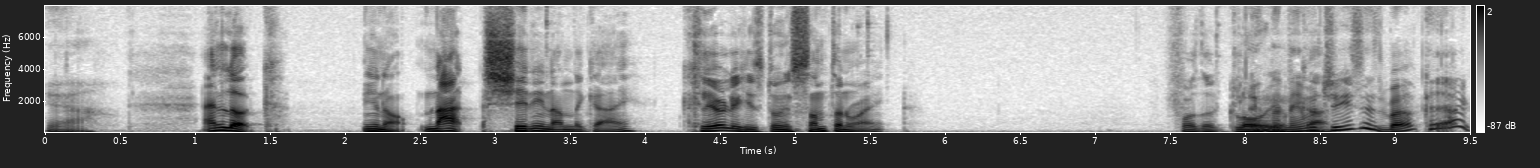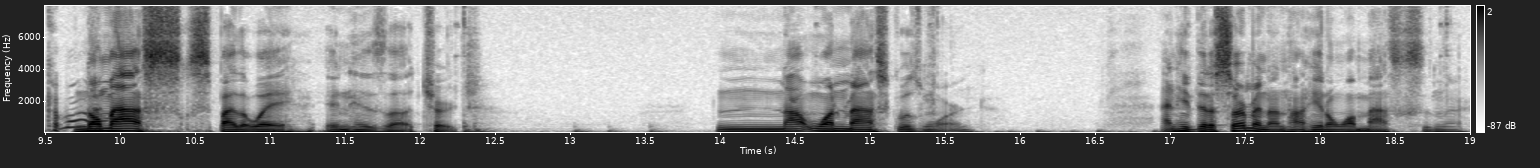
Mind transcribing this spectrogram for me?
Yeah. And look, you know, not shitting on the guy. Clearly, he's doing something right for the glory In the of name God. of Jesus, bro. Yeah, come on. No masks, by the way, in his uh, church. Not one mask was worn. And he did a sermon on how he don't want masks in there.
